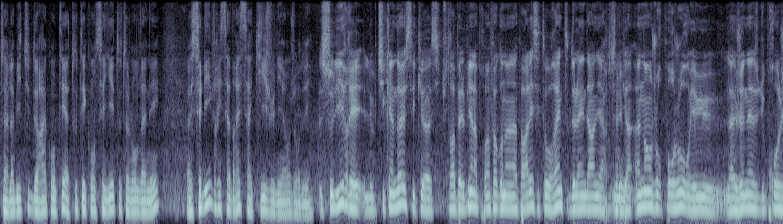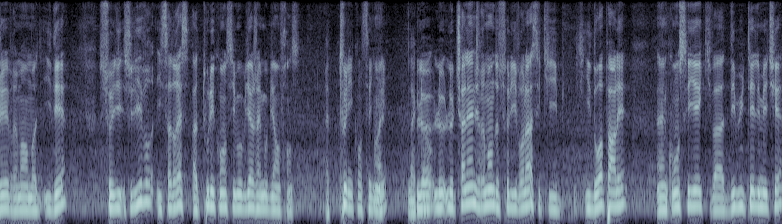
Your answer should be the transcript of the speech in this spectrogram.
tu as l'habitude de raconter à tous tes conseillers tout au long de l'année. ce livre, il s'adresse à qui, Julien, aujourd'hui? Ce livre, et le petit clin d'œil, c'est que si tu te rappelles bien, la première fois qu'on en a parlé, c'était au Rent de l'année dernière. Donc, un an jour pour jour, il y a eu la jeunesse du projet vraiment en mode idée. Ce, livre, il s'adresse à tous les conseillers immobiliers, agents immobiliers en France. À tous les conseillers. Le, le, challenge vraiment de ce livre-là, c'est qu'il doit parler à un conseiller qui va débuter le métier,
